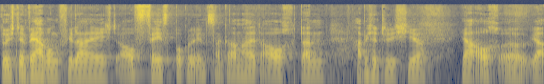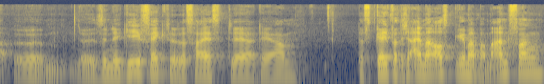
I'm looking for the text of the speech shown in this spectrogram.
durch eine Werbung vielleicht, auf Facebook oder Instagram halt auch, dann habe ich natürlich hier ja auch äh, ja, äh, Synergieeffekte. Das heißt, der, der, das Geld, was ich einmal ausgegeben habe am Anfang,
